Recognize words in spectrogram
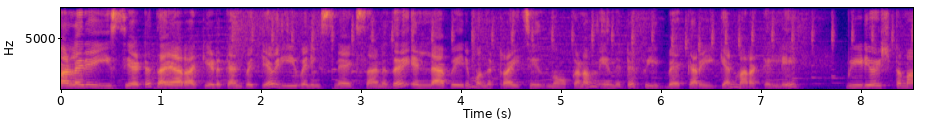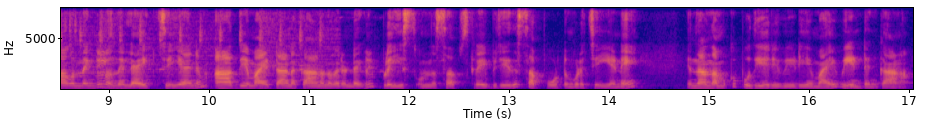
വളരെ ഈസി ആയിട്ട് തയ്യാറാക്കിയെടുക്കാൻ പറ്റിയ ഒരു ഈവനിങ് സ്നാക്സ് ആണിത്. എല്ലാ പേരും ഒന്ന് ട്രൈ ചെയ്ത് നോക്കണം. എന്നിട്ട് ഫീഡ്ബാക്ക് അറിയിക്കാൻ മറക്കല്ലേ. വീഡിയോ ഇഷ്ടമാകുന്നെങ്കിൽ ഒന്ന് ലൈക്ക് ചെയ്യാനും ആദ്യമായിട്ടാണ് കാണുന്നവരുണ്ടെങ്കിൽ പ്ലീസ് ഒന്ന് സബ്സ്ക്രൈബ് ചെയ്ത് സപ്പോർട്ടും കൂടെ ചെയ്യണേ. എന്നാൽ നമുക്ക് പുതിയൊരു വീഡിയോയുമായി വീണ്ടും കാണാം.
